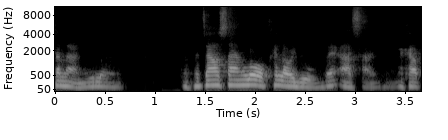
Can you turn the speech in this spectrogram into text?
ขนาดนี้เลยแต่พระเจ้าสร้างโลกให้เราอยู่ได้อาศัยนะครับ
